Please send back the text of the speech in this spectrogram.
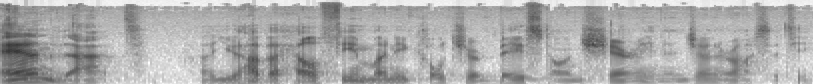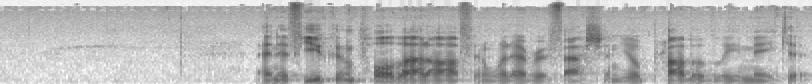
And that uh, you have a healthy money culture based on sharing and generosity. And if you can pull that off in whatever fashion, you'll probably make it.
